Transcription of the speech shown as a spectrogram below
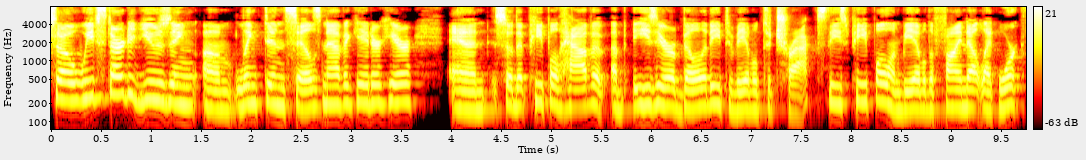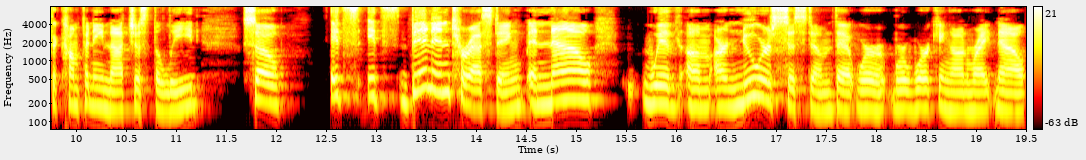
So we've started using um, LinkedIn Sales Navigator here, and so that people have a, a, easier ability to be able to track these people and be able to find out, like, work the company, not just the lead. So it's it's been interesting, and now with um, our newer system that we're we're working on right now,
